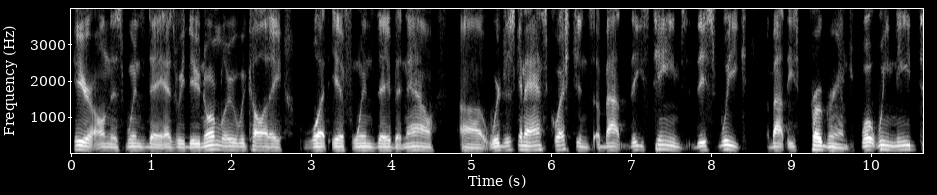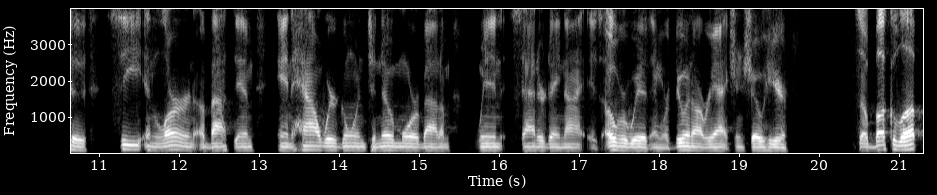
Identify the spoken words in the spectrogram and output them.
here on this Wednesday as we do. Normally, we call it a what if Wednesday, but now uh, we're just going to ask questions about these teams this week, about these programs, what we need to see and learn about them, and how we're going to know more about them when Saturday night is over with and we're doing our reaction show here. So, buckle up.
